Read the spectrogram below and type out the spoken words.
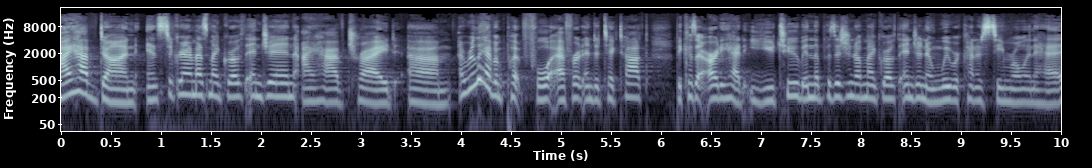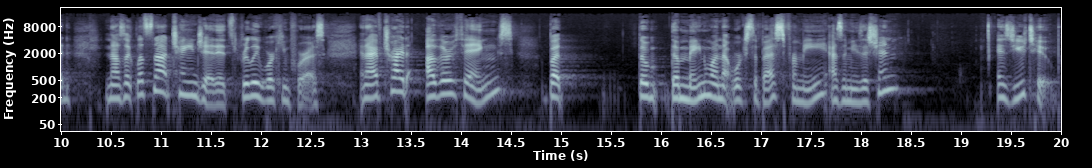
I have done Instagram as my growth engine. I have tried, um, I really haven't put full effort into TikTok because I already had YouTube in the position of my growth engine and we were kind of steamrolling ahead. And I was like, let's not change it. It's really working for us. And I've tried other things, but the, the main one that works the best for me as a musician is YouTube.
